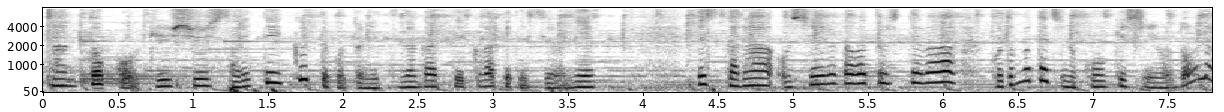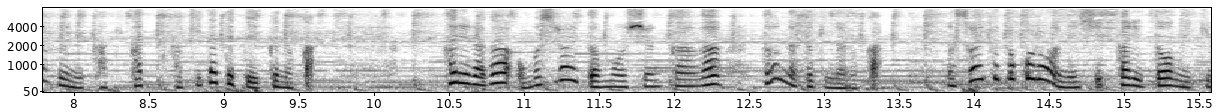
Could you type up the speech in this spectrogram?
ちゃんとこう吸収されていくってことにつながっていくわけですよね。ですから教える側としては子どもたちの好奇心をどんな風にかき立てていくのか。彼らが面白いと思う瞬間はどんな時なのか、まあ、そういったところをねしっかりと見極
